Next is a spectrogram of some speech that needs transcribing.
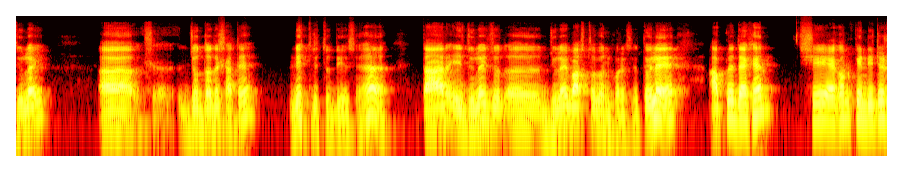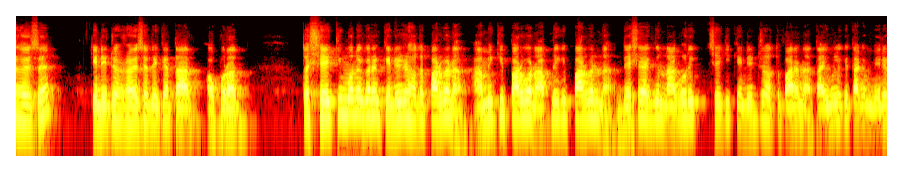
জুলাই যোদ্ধাদের সাথে নেতৃত্ব দিয়েছে, হ্যাঁ? তার এই জুলাই জুলাই বাস্তবায়ন করেছে। তাহলে আপনি দেখেন সে এখন ক্যান্ডিডেট হয়েছে। ক্যান্ডিডেট হয়েছে দেখে তার অপরাধ। তো সে কি মনে করেন ক্যান্ডিডেট হতে পারবে না? আমি কি পারব না? আপনি কি পারবেন না? দেশের একজন নাগরিক সে কি ক্যান্ডিডেট হতে পারে না? তাই বলে কি তাকে মেরে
